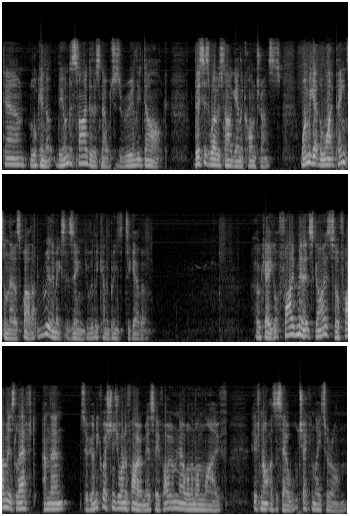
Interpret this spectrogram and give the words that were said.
down, looking at the underside of this now, which is really dark. This is where we start getting the contrasts. When we get the white paint on there as well, that really makes it zing. It really kind of brings it together. Okay, you got five minutes, guys. So five minutes left, and then so if you have any questions you want to fire at me, say fire them now while I'm on live. If not, as I say, I will check them later on.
